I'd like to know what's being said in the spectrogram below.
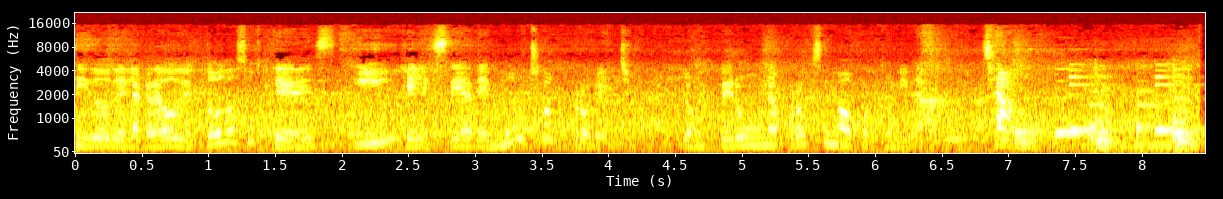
sido del agrado de todos ustedes y que les sea de mucho provecho. Los espero en una próxima oportunidad. Chao.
